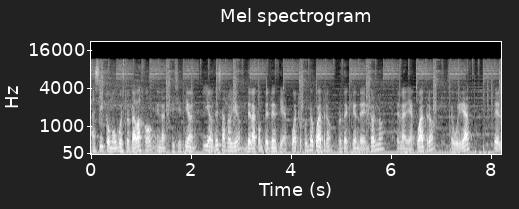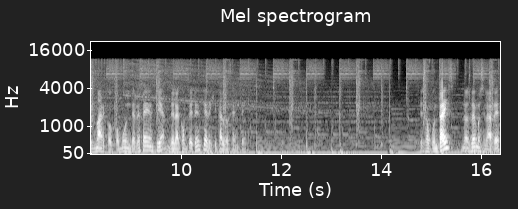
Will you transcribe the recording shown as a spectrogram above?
así como vuestro trabajo en la adquisición y o desarrollo de la competencia 4.4 Protección del entorno, del área 4 Seguridad, del marco común de referencia de la competencia digital docente. Si os apuntáis, nos vemos en la red.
